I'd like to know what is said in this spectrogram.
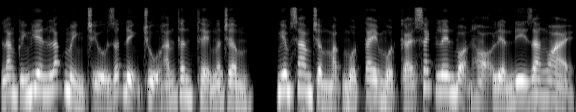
Lăng Kính Hiên lắc mình chịu rất định trụ hắn thân thể ngân trầm, nghiêm sam trầm mặc một tay một cái sách lên bọn họ liền đi ra ngoài,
